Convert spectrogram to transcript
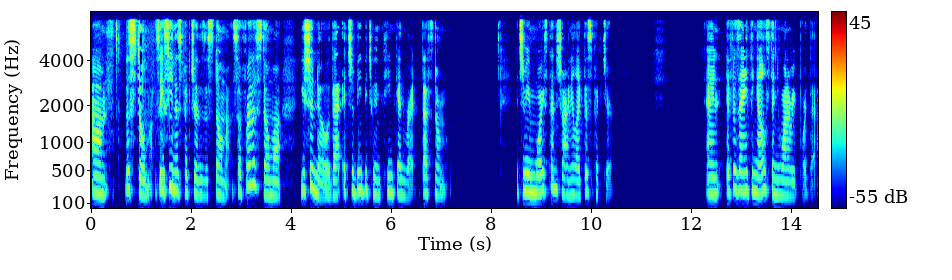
Um, the stoma. So you see in this picture, there's a stoma. So for the stoma, you should know that it should be between pink and red. That's normal. It should be moist and shiny like this picture. And if there's anything else, then you want to report that.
